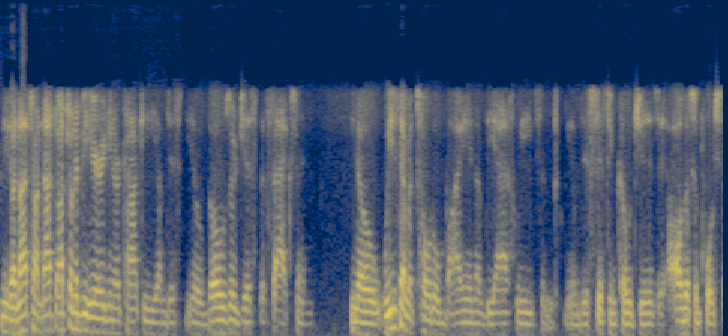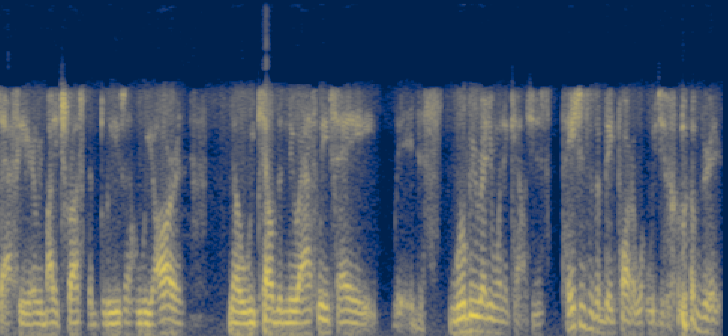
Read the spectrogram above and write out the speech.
you know, not trying not not trying to be arrogant or cocky. I'm just, you know, those are just the facts, and you know, we just have a total buy-in of the athletes and you know the assistant coaches, and all the support staff here. Everybody trusts and believes in who we are, and you know, we tell the new athletes, hey, just, we'll be ready when it counts. You just, patience is a big part of what we do, a very,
